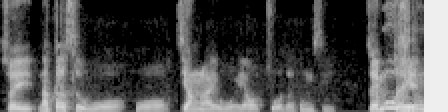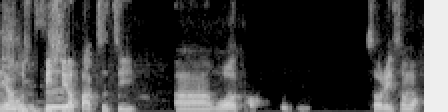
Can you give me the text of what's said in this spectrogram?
所以那个是我我将来我要做的东西。所以目前我必须要把自己啊、我要告诉自己，sorry 什么？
